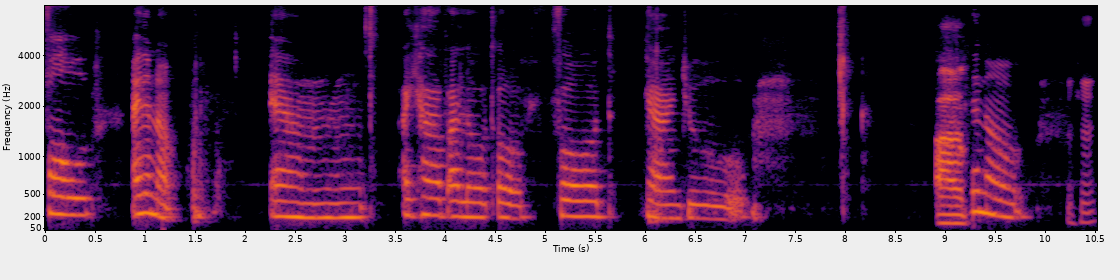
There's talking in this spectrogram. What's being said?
fall. I don't know. Um, I have a lot of food. Can you? Uh, I don't know. Mhm.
